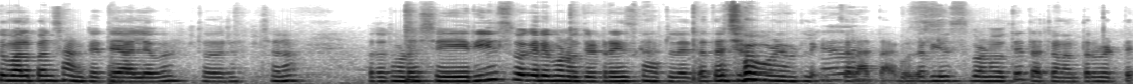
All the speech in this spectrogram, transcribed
तुम्हाला पण सांगते ते आल्यावर. तर चला. आता थोडेसे रील्स वगैरे बनवते ड्रेस घातलाय तर त्याच्यामुळे म्हटलं की चला आता अगोदर रील्स बनवते त्याच्यानंतर भेटते.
